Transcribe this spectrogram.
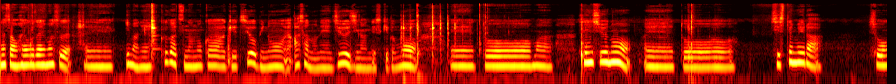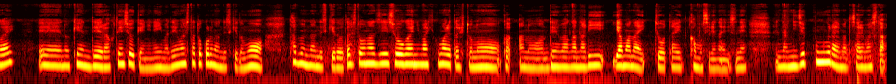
皆さんおはようございます。えー、今ね、9月7日月曜日の朝のね、10時なんですけども、えっ、ー、と、まあ、先週の、えっ、ー、と、システムエラー、障害えー、の件で楽天証券にね、今電話したところなんですけども、多分なんですけど、私と同じ障害に巻き込まれた人の、あの、電話が鳴り止まない状態かもしれないですね。20分ぐらい待たされました。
